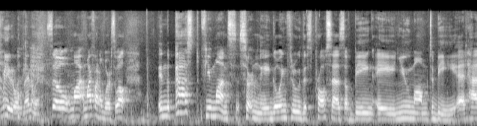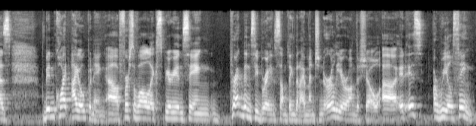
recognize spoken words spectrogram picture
three-year-olds, anyway. So my, my final words. Well, in the past few months, certainly going through this process of being a new mom to be, it has been quite eye-opening. Uh, first of all, experiencing pregnancy brain, something that I mentioned earlier on the show. Uh, it is a real thing,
